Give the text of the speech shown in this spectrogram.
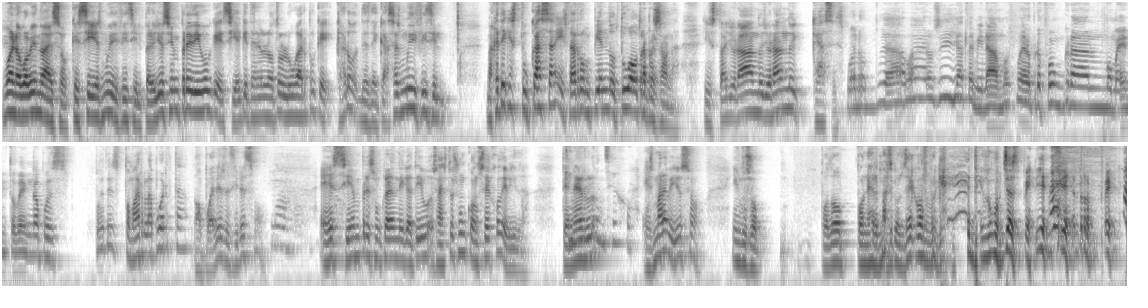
Bueno, volviendo a eso, que sí, es muy difícil, pero yo siempre digo que sí hay que tenerlo en otro lugar porque, claro, desde casa es muy difícil. Imagínate que es tu casa y estás rompiendo tú a otra persona. Y está llorando, llorando, ¿y qué haces? Bueno, ya, bueno, sí, ya terminamos. Bueno, pero fue un gran momento, venga, pues, ¿puedes tomar la puerta? No puedes decir eso. No. Es siempre es un claro indicativo, o sea, esto es un consejo de vida. Tenerlo consejo. es maravilloso. Incluso puedo poner más consejos porque tengo mucha experiencia en romper.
